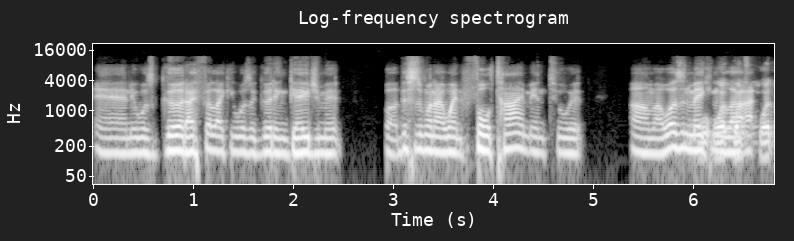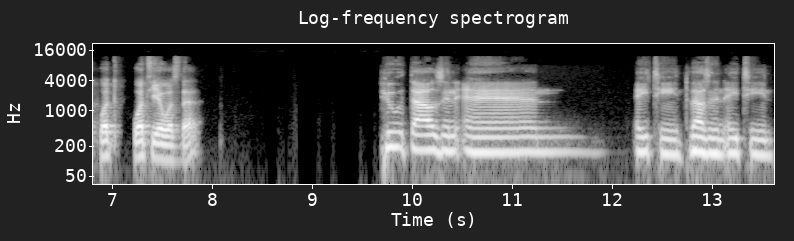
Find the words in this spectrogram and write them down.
and it was good. I felt like it was a good engagement. But this is when I went full time into it. Um, I wasn't making what, a lot. What, what what what year was that? 2018, 2018.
